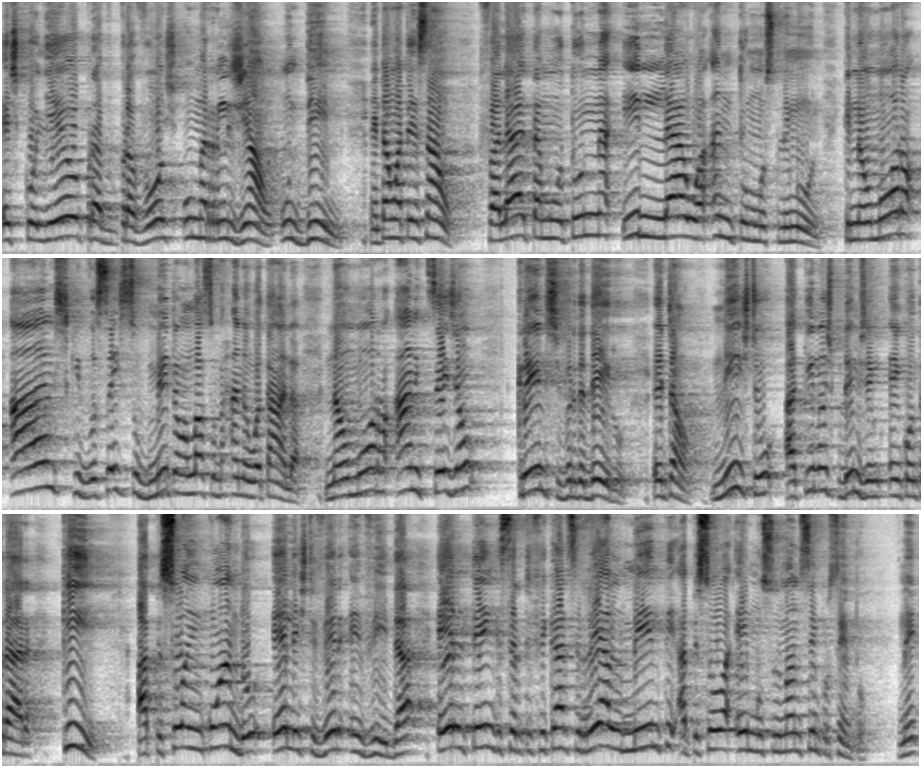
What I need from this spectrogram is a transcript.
escolheu para, para vós uma religião, um din. Então atenção, فلا تموتن إلا وأنتم مسلمون que não moram antes que vocês se submetam a Allah subhanahu wa ta'ala não moram antes que sejam crentes verdadeiros então nisto aqui nós podemos encontrar que a pessoa enquanto ele estiver em vida ele tem que certificar se realmente a pessoa é muçulmano 100% né?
